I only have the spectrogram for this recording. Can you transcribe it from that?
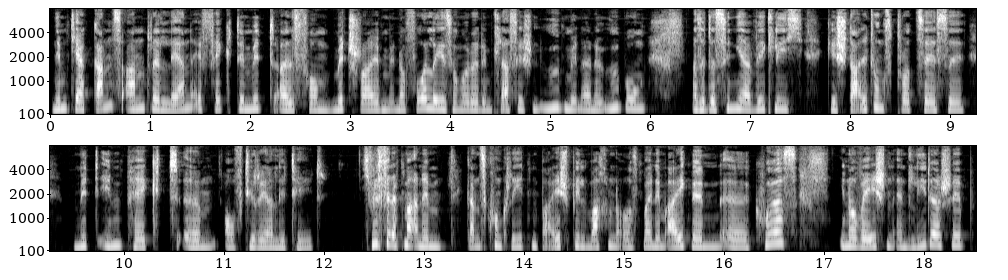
nimmt ja ganz andere Lerneffekte mit als vom Mitschreiben in einer Vorlesung oder dem klassischen Üben in einer Übung. Also das sind ja wirklich Gestaltungsprozesse mit Impact ähm, auf die Realität. Ich will vielleicht mal an einem ganz konkreten Beispiel machen aus meinem eigenen äh, Kurs Innovation and Leadership.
